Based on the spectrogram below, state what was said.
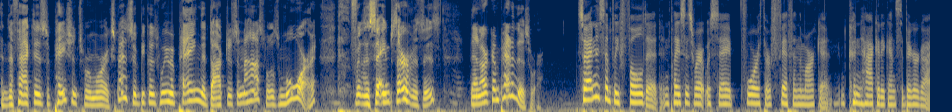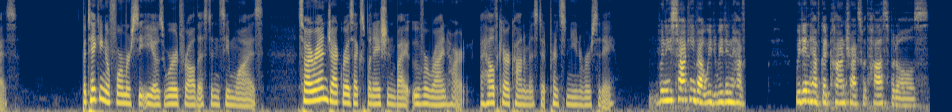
And the fact is, the patients were more expensive because we were paying the doctors and the hospitals more for the same services than our competitors were. So Aetna simply folded in places where it was, say, fourth or fifth in the market and couldn't hack it against the bigger guys. But taking a former CEO's word for all this didn't seem wise. So I ran Jack Rowe's explanation by Uwe Reinhardt, a healthcare economist at Princeton University. When he's talking about we, we didn't have we didn't have good contracts with hospitals,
